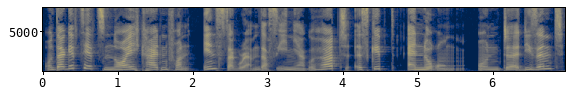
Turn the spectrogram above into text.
Und da gibt es jetzt Neuigkeiten von Instagram, das Ihnen ja gehört. Es gibt Änderungen und äh, die sind,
